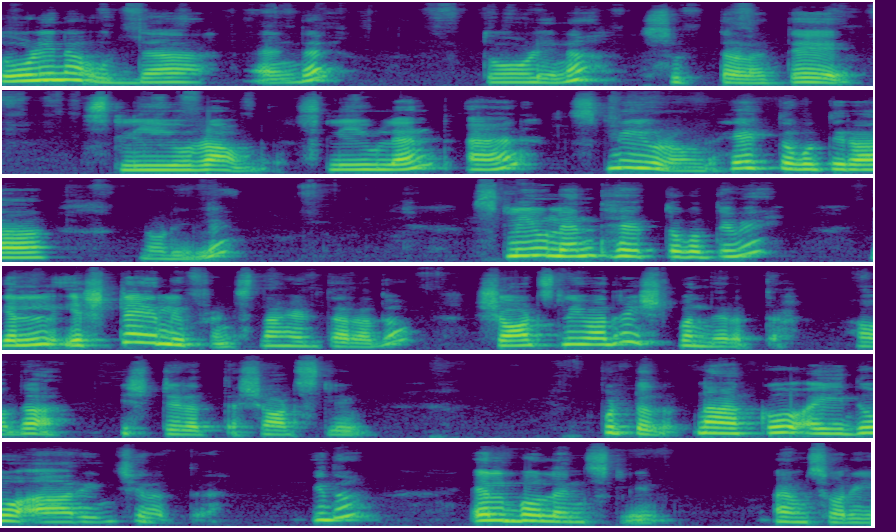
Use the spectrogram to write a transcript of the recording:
ತೋಳಿನ ಉದ್ದ ಆ್ಯಂಡ್ ದೆನ್ ತೋಳಿನ ಸುತ್ತಳತೆ. Sleeve round sleeve length and sleeve round ಹೇಗೆ ತಗೋತೀರಾ? ನೋಡಿ ಇಲ್ಲಿ. ಸ್ಲೀವ್ ಲೆಂತ್ ಹೇಗೆ ತಗೋತೀವಿ? ಎಲ್, ಎಷ್ಟೇ ಇರಲಿ ಫ್ರೆಂಡ್ಸ್ ನಾ ಹೇಳ್ತಾ ಇರೋದು. ಶಾರ್ಟ್ ಸ್ಲೀವ್ ಆದರೆ ಇಷ್ಟು ಬಂದಿರುತ್ತೆ. ಹೌದಾ? ಇಷ್ಟಿರುತ್ತೆ ಶಾರ್ಟ್ ಸ್ಲೀವ್ ಪುಟ್ಟದು. ನಾಲ್ಕು, ಐದು, ಆರು ಇಂಚ್ ಇರುತ್ತೆ. ಇದು elbow length sleeve I am sorry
